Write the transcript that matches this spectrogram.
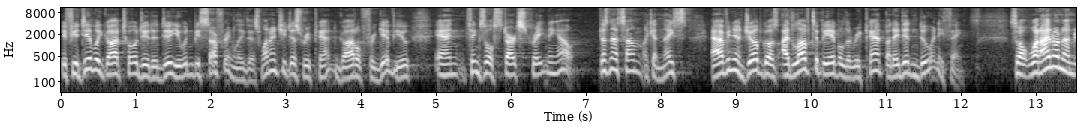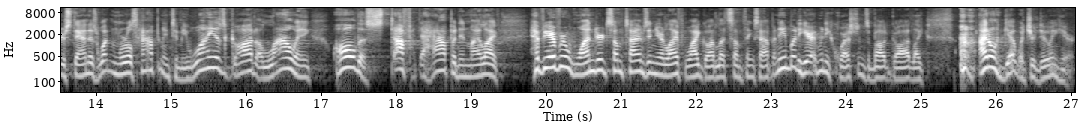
if you did what God told you to do, you wouldn't be suffering like this. Why don't you just repent and God will forgive you and things will start straightening out? Doesn't that sound like a nice avenue? And Job goes, I'd love to be able to repent, but I didn't do anything. So, what I don't understand is what in the world's happening to me. Why is God allowing all this stuff to happen in my life? Have you ever wondered sometimes in your life why God lets some things happen? Anybody here have any questions about God? Like, I don't get what you're doing here.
